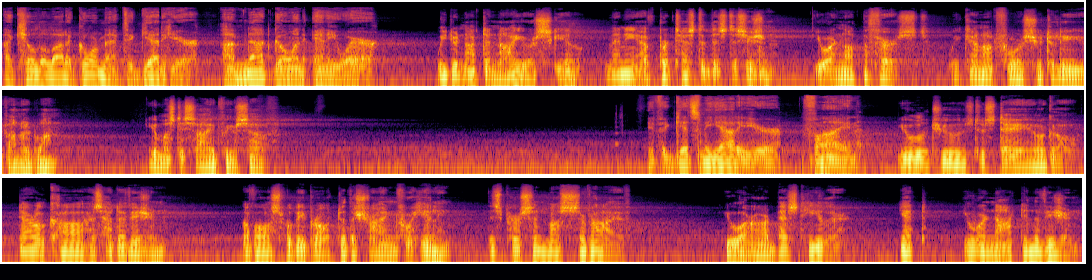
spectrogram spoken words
I killed a lot of Gormak to get here. I'm not going anywhere. We do not deny your skill. Many have protested this decision. You are not the first. We cannot force you to leave, Honored One. You must decide for yourself. If it gets me out of here, fine. You will choose to stay or go. Daryl Carr has had a vision. A Voss will be brought to the shrine for healing. This person must survive. You are our best healer, yet you were not in the vision.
